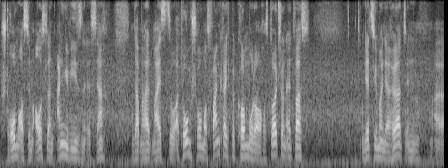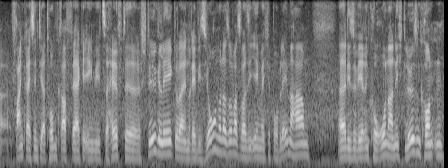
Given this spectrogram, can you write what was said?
Strom aus dem Ausland angewiesen ist. Ja? Und da hat man halt meist so Atomstrom aus Frankreich bekommen oder auch aus Deutschland etwas. Und jetzt, wie man ja hört, in äh, Frankreich sind die Atomkraftwerke irgendwie zur Hälfte stillgelegt oder in Revision oder sowas, weil sie irgendwelche Probleme haben. Äh, die sie während Corona nicht lösen konnten.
